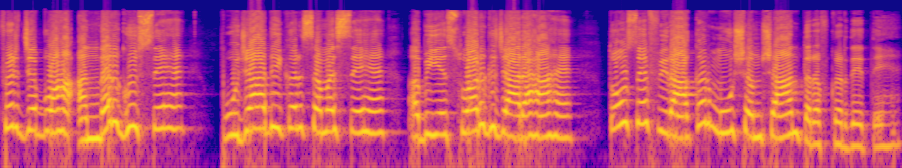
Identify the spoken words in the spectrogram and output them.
फिर जब वहाँ अंदर घुसते हैं, पूजा आदि कर समझते हैं अभी ये स्वर्ग जा रहा है तो उसे फिराकर मुँह शमशान तरफ़ कर देते हैं।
